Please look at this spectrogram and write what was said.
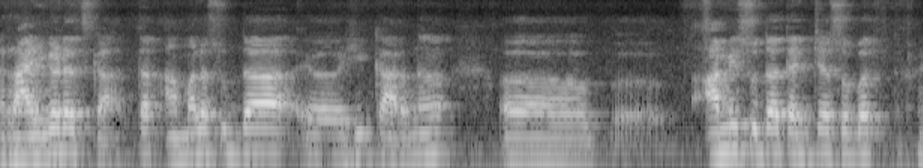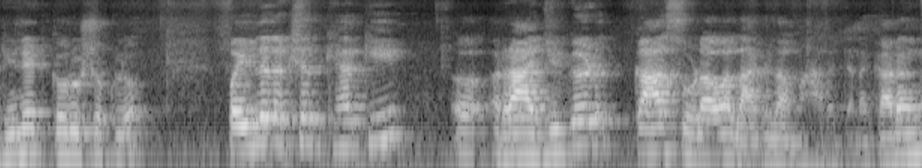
रायगडच का? तर आम्हाला सुद्धा ही कारणं आम्ही सुद्धा त्यांच्यासोबत रिलेट करू शकलो. पहिलं लक्षात घ्या की राजगड का सोडावा लागला महाराजांना? कारण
